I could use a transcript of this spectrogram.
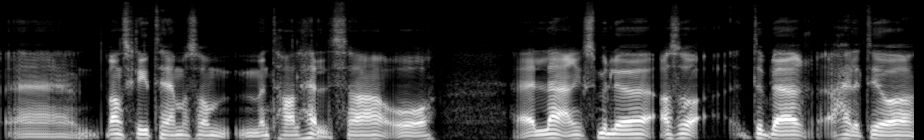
Eh, vanskelige temaer som mental helse og eh, læringsmiljø Altså, det blir hele tida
